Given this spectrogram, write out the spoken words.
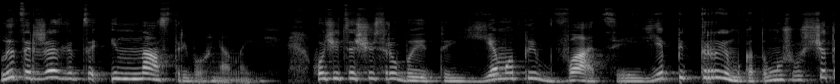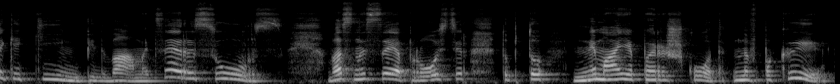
Лицар жезлів це і настрій вогняний. Хочеться щось робити, є мотивація, є підтримка, тому що що таке кінь під вами? Це ресурс, вас несе простір, тобто немає перешкод. Навпаки,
